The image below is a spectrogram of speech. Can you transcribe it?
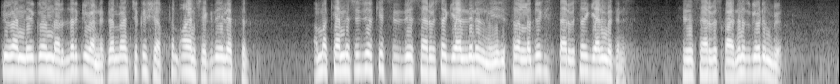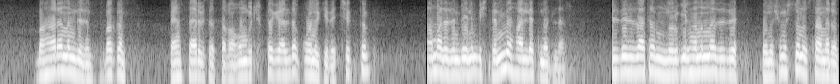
güvenliğe gönderdiler. Güvenlikten ben çıkış yaptım. Aynı şekilde ilettim. Ama kendisi diyor ki siz diyor servise geldiniz mi? Israrla diyor ki servise gelmediniz. Sizin servis kaydınız görünmüyor. Bahar Hanım dedim. Bakın ben servise sabah 10.30'da geldim. 12'de çıktım. Ama dedim benim işlemimi halletmediler. Siz dedi zaten Nurgül Hanım'la dedi konuşmuşsunuz sanırım.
